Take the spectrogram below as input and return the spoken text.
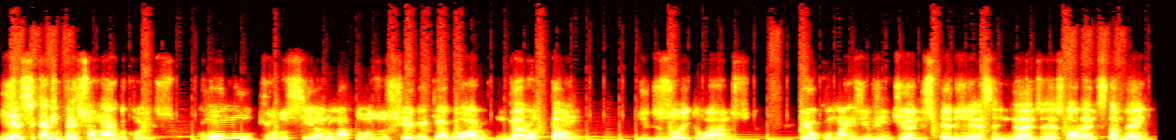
E eles ficaram impressionados com isso. Como que o Luciano Matoso chega aqui agora, um garotão de 18 anos, eu com mais de 20 anos de experiência em grandes restaurantes também,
